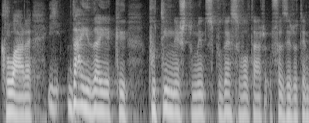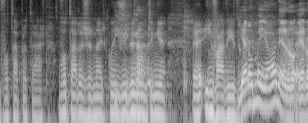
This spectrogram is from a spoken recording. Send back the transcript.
clara e dá a ideia que Putin, neste momento, se pudesse voltar, fazer o tempo voltar para trás, voltar a janeiro, quando ainda não tinha uh, invadido. E era o maior, era, era,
